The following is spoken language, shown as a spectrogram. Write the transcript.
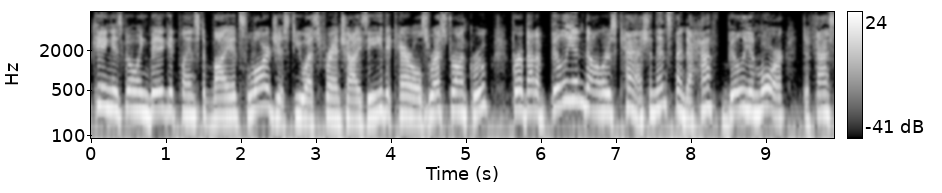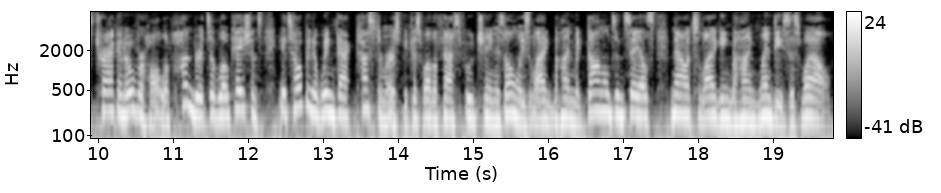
King is going big. It plans to buy its largest U.S. franchisee, the Carrols Restaurant Group, for about a billion dollars cash and then spend a half billion more to fast track an overhaul of hundreds of locations. It's hoping to win back customers because while the fast food chain has always lagged behind McDonald's in sales, now it's lagging behind Wendy's as well.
